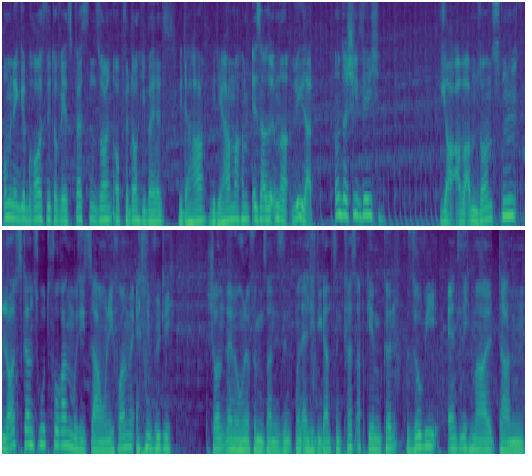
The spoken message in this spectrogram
unbedingt gebraucht wird, ob wir jetzt questen sollen, ob wir doch lieber jetzt wieder H, WDH machen. Ist also immer, wie gesagt, unterschiedlich. Ja, aber ansonsten läuft es ganz gut voran, muss ich sagen. Und ich freue mich endlich wirklich schon, wenn wir 125 sind und endlich die ganzen Quests abgeben können. Sowie endlich mal dann,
